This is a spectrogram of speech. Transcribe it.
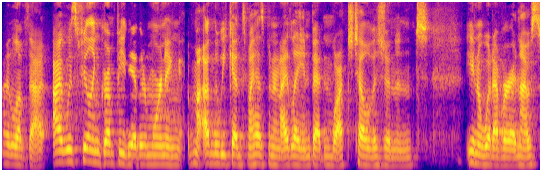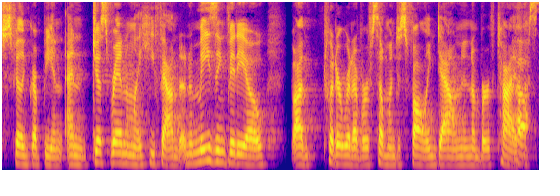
I love that. I was feeling grumpy the other morning. On the weekends, my husband and I lay in bed and watch television and you know, whatever. And I was just feeling grumpy. And, and just randomly, he found an amazing video on Twitter, whatever, of someone just falling down a number of times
